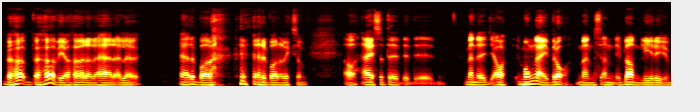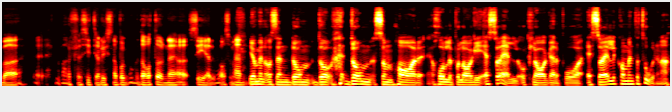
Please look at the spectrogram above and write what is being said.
behö, behöver jag höra det här eller är det bara, är det bara liksom, ja, nej, så att det, det, det, men eh, ja, många är bra, men sen ibland blir det ju bara, eh, varför sitter jag och lyssnar på en kommentator när jag ser vad som händer? Ja, men och sen de, de, de som har, håller på lag i SHL och klagar på SHL-kommentatorerna.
